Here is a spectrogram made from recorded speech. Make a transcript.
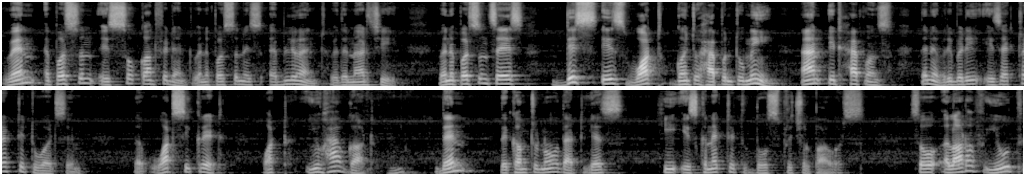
when a person is so confident when a person is ebullient with energy when a person says this is what going to happen to me and it happens then everybody is attracted towards him the, what secret what you have got mm -hmm. then they come to know that yes, he is connected to those spiritual powers. So, a lot of youth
